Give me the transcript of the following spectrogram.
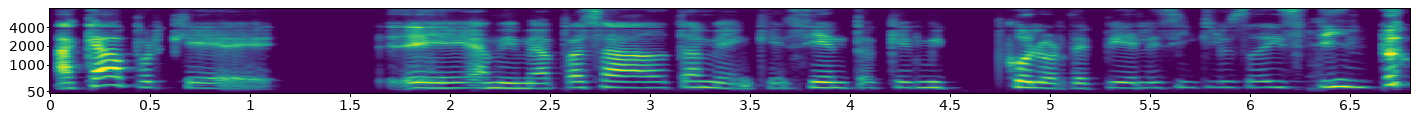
acá, porque eh, a mí me ha pasado también que siento que mi color de piel es incluso distinto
